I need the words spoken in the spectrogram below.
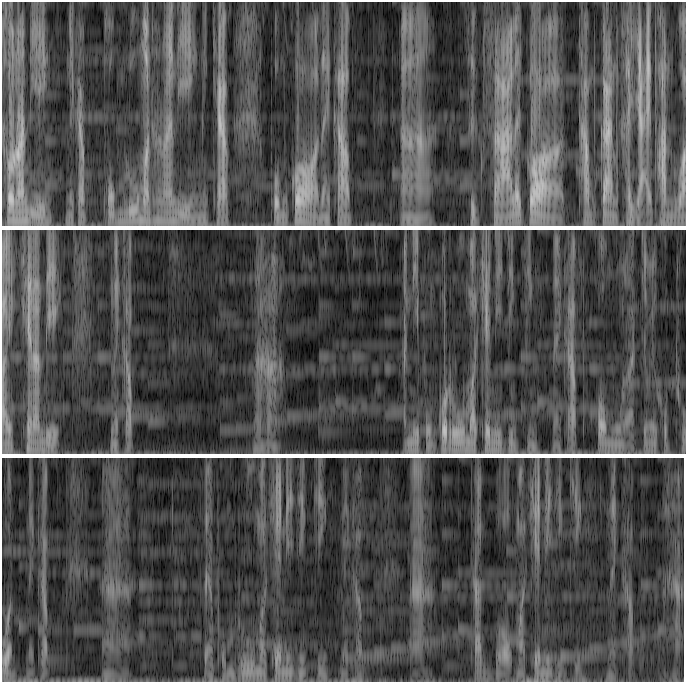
เท่านั้นเองนะครับ ผมรู้มาเท่านั้นเองนะครับ ผมก็นะครับศึกษาแล้วก็ทำการขยายพันธุ์ไว้แค่นั้นเองนะครับนะฮะอันนี้ผมก็รู้มาแค่นี้จริง ๆ นะครับ ข้อมูลอาจจะไม่ครบถ้วนนะครับแต่ผมรู้มาแค่นี้จริง ๆ นะครับท่านบอกมาแค่นี้จริง ๆ นะครับนะฮะ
